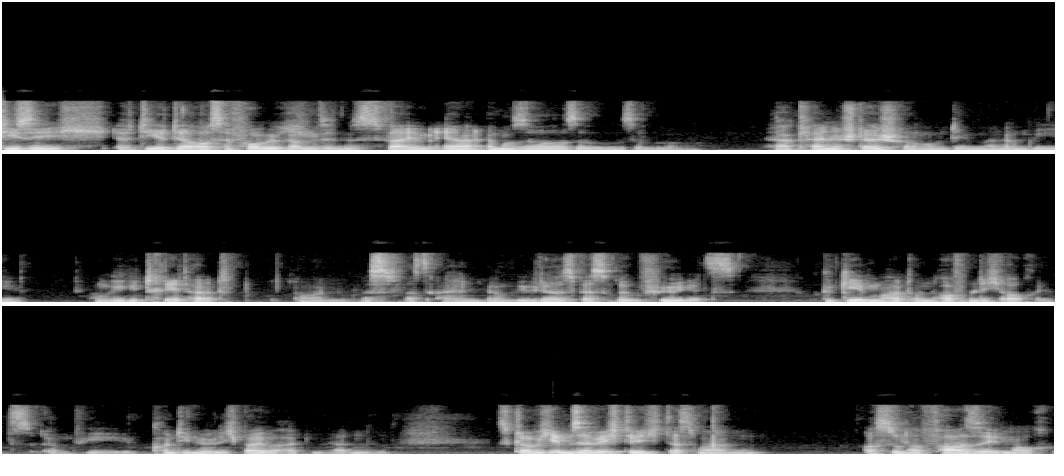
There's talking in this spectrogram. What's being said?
die sich, äh, die daraus hervorgegangen sind. Es war eben eher immer so, so, so, ja, kleine Stellschrauben, um denen man irgendwie, irgendwie gedreht hat. Und was, was allen irgendwie wieder das bessere Gefühl jetzt gegeben hat und hoffentlich auch jetzt irgendwie kontinuierlich beibehalten werden. Es ist, glaube ich, eben sehr wichtig, dass man aus so einer Phase eben auch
